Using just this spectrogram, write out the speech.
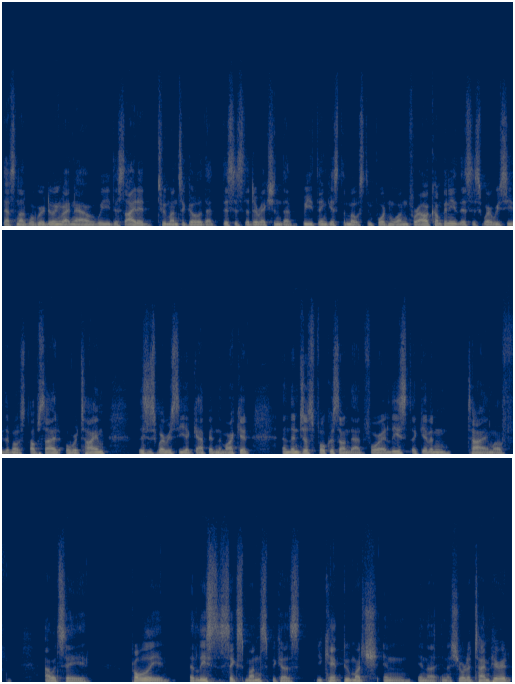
That's not what we're doing right now. We decided two months ago that this is the direction that we think is the most important one for our company. This is where we see the most upside over time. This is where we see a gap in the market. And then just focus on that for at least a given time of i would say probably at least six months because you can't do much in in a in a shorter time period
